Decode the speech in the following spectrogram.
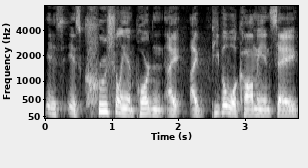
is is crucially important i i people will call me and say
